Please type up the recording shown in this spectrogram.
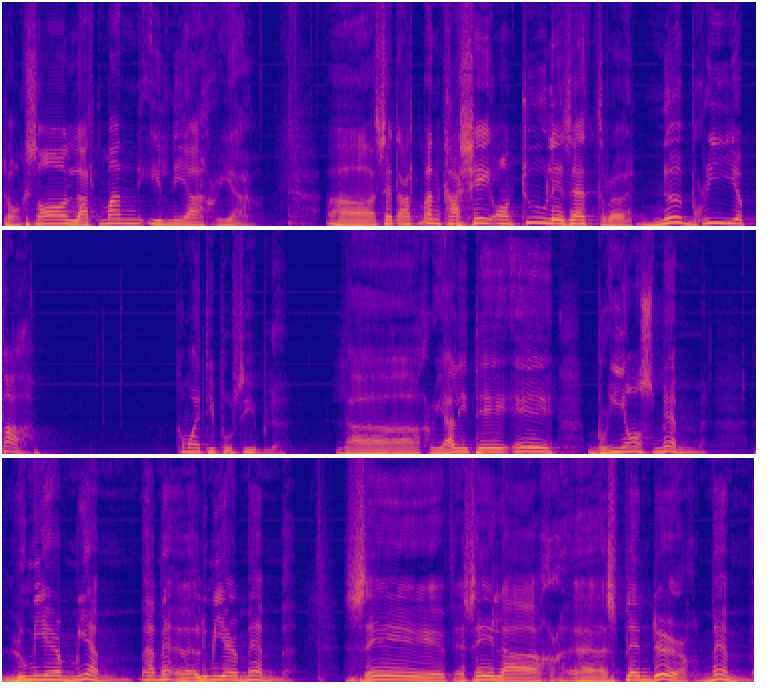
Donc sans l'Atman, il n'y a rien. Euh, cet Atman caché en tous les êtres ne brille pas. Comment est-il possible? La réalité est brillance même, lumière même. Euh, lumière même c'est la euh, splendeur même.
